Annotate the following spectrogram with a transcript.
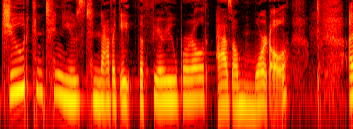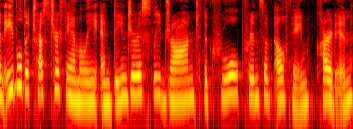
Jude continues to navigate the fairy world as a mortal. Unable to trust her family and dangerously drawn to the cruel prince of Elfhame, Cardan,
